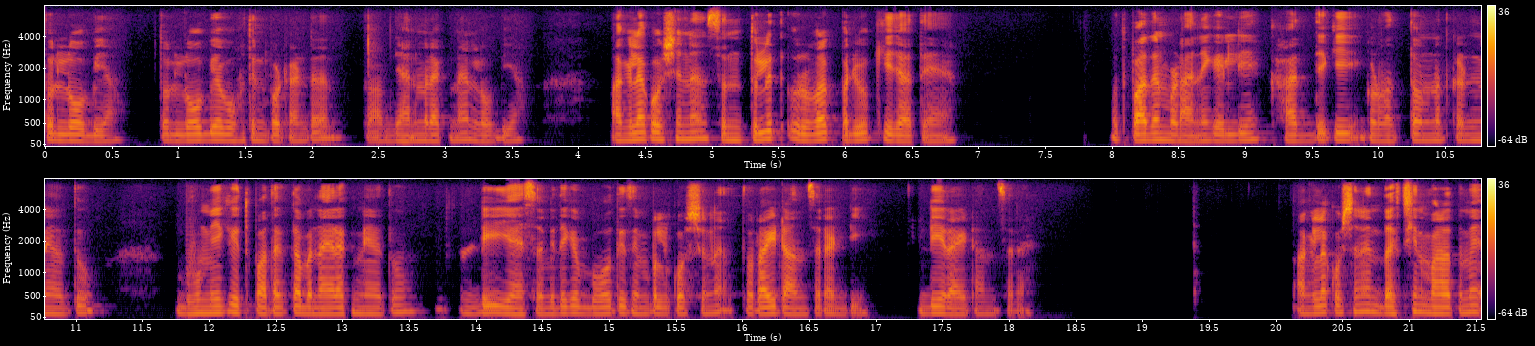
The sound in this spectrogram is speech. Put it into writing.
तो लोबिया। तो लोबिया बहुत इंपॉर्टेंट है तो आप ध्यान में रखना है लोबिया। अगला क्वेश्चन है, संतुलित उर्वरक प्रयोग किए जाते हैं। उत्पादन बढ़ाने के लिए खाद्य की गुणवत्ता उन्नत करने हेतु, भूमि की उत्पादकता बनाए रखने हेतु। डी यह सभी देखिए, बहुत ही सिंपल क्वेश्चन है तो राइट आंसर है डी डी राइट आंसर है। अगला क्वेश्चन है, दक्षिण भारत में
